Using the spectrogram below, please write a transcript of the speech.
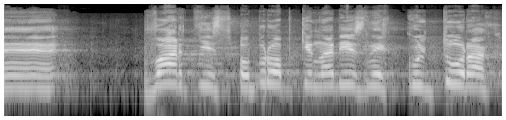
е, вартість обробки на різних культурах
